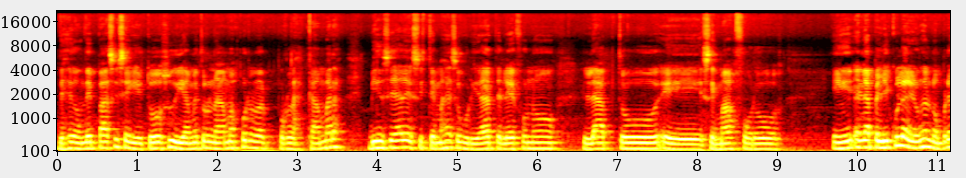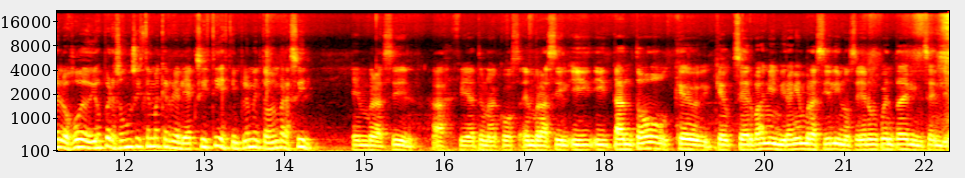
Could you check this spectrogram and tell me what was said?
desde dónde pasa y seguir todo su diámetro nada más por, por las cámaras, bien sea de sistemas de seguridad, teléfono, laptop, eh, semáforos en la película le dieron el nombre del ojo de Dios, pero eso es un sistema que en realidad existe y está implementado en Brasil. En Brasil, ah, fíjate una cosa, en Brasil, y, y tanto que, que observan y miran en Brasil y no se dieron cuenta del incendio.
